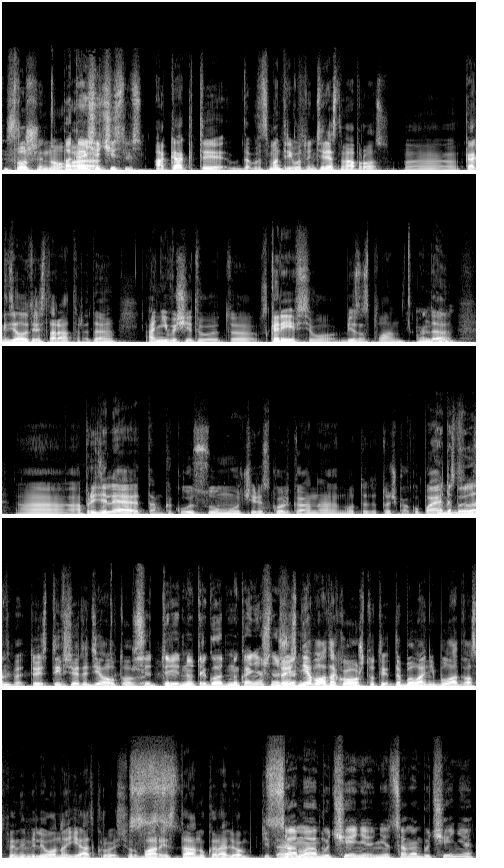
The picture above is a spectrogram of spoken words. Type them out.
да? Слушай, ну... Пока а, еще числюсь. А как ты... да, вот смотри, вот интересный вопрос. Э, Как делают рестораторы, да? Они высчитывают, э, скорее всего, бизнес-план, Он да? был. А, определяют там, какую сумму, через сколько она, ну, вот эта точка окупаемости. Это было? То есть ты все это делал тоже? Всё, три- ну, три года, ну, конечно То же. есть не было такого, что ты, да была, не была, 2,5 миллиона, я открою сюрбар и стану королем Китая. города. Самообучение. Нет, самообучение.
